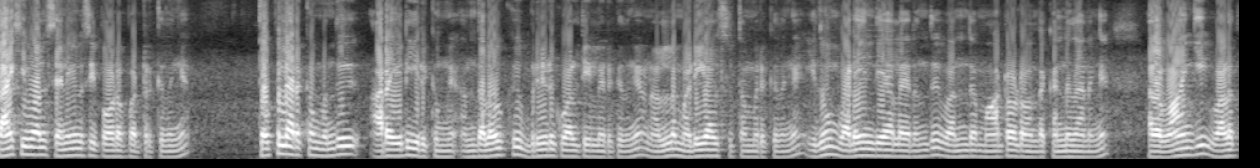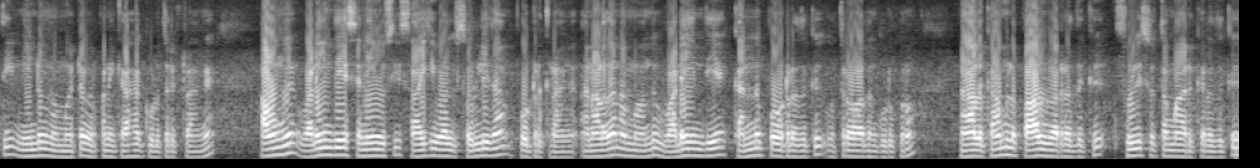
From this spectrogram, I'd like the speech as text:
சாகிவால் செனையூசி போடப்பட்டிருக்குதுங்க. தொப்புள் இறக்கம் வந்து அரை அடி இருக்குங்க. அந்த அளவுக்கு பிரீடு குவாலிட்டியில் இருக்குதுங்க. நல்ல மடிகால் சுத்தம் இருக்குதுங்க. இதுவும் வட இந்தியாவிலேருந்து வந்த மாட்டோட வந்த கன்று தானுங்க. அதை வாங்கி வளர்த்தி மீண்டும் நம்மகிட்ட விற்பனைக்காக கொடுத்துருக்குறாங்க. அவங்க வட இந்திய செனையூசி சாகிவால் சொல்லி தான் போட்டிருக்கிறாங்க. அதனால தான் நம்ம வந்து வட இந்திய கன்று போடுறதுக்கு உத்தரவாதம் கொடுக்குறோம். நாலு காமில் பால் வர்றதுக்கு சுழி சுத்தமாக இருக்கிறதுக்கு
